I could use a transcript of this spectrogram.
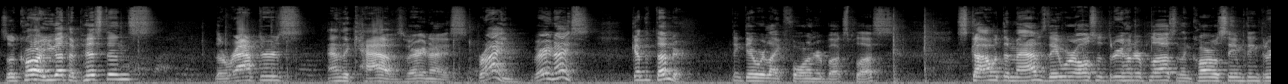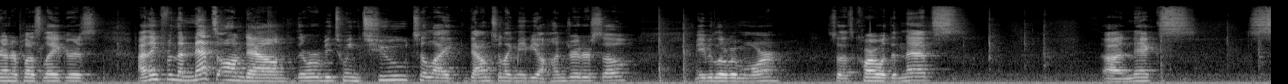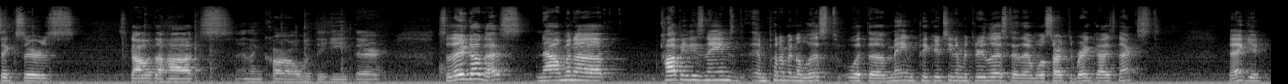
So, Carl, you got the Pistons, the Raptors, and the Cavs. Very nice. Brian, very nice. Got the Thunder. I think they were like 400 bucks plus. Scott with the Mavs, they were also 300 plus, and then Carl, same thing, 300 plus Lakers. I think from the Nets on down, there were between two to like down to like maybe 100 or so, maybe a little bit more. So that's Carl with the Nets, uh, Knicks, Sixers, Scott with the Hawks, and then Carl with the Heat there. So there you go, guys. Now I'm gonna copy these names and put them in a list with the main pick your team number three list, and then we'll start the break, guys. Next. Thank you.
